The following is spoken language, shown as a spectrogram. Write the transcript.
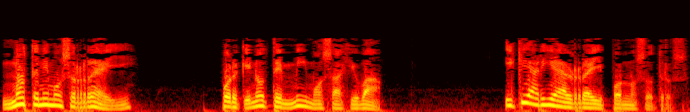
no tenemos rey, porque no temimos a Jehová. ¿Y qué haría el rey por nosotros?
